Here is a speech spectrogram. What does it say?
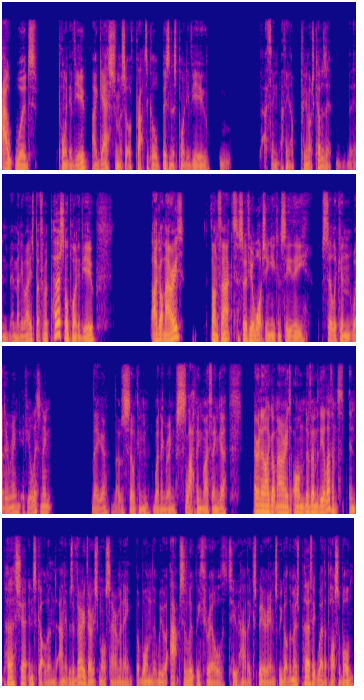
outward point of view, I guess, from a sort of practical business point of view. I think I think that pretty much covers it in, in many ways. But from a personal point of view, I got married. Fun fact. So if you're watching, you can see the silicon wedding ring. If you're listening, there you go. That was a silicon wedding ring slapping my finger. Erin and I got married on November the 11th in Perthshire in Scotland, and it was a very, very small ceremony, but one that we were absolutely thrilled to have experienced. We got the most perfect weather possible,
